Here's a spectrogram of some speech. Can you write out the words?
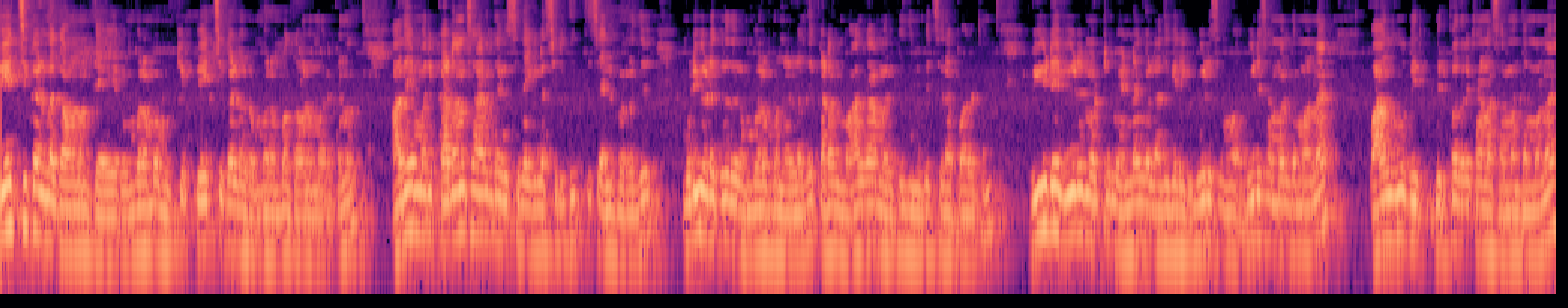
பேச்சுக்களில் கவனம் தேவை. ரொம்ப ரொம்ப முக்கியம். பேச்சுக்களில் ரொம்ப ரொம்ப கவனமாக இருக்கணும். அதே மாதிரி கடன் சார்ந்த விஷயங்களை சிந்தித்து செயல்படுறது முடிவெடுக்கிறது ரொம்ப ரொம்ப நல்லது. கடன் வாங்காமல் இருக்கிறது மிக சிறப்பாக இருக்கும். வீடு வீடு மற்றும் எண்ணங்கள் அதிகரிக்கும் வீடு சம்ம வீடு சம்பந்தமான வாங்கு விற் விற்பதற்கான சம்பந்தமான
